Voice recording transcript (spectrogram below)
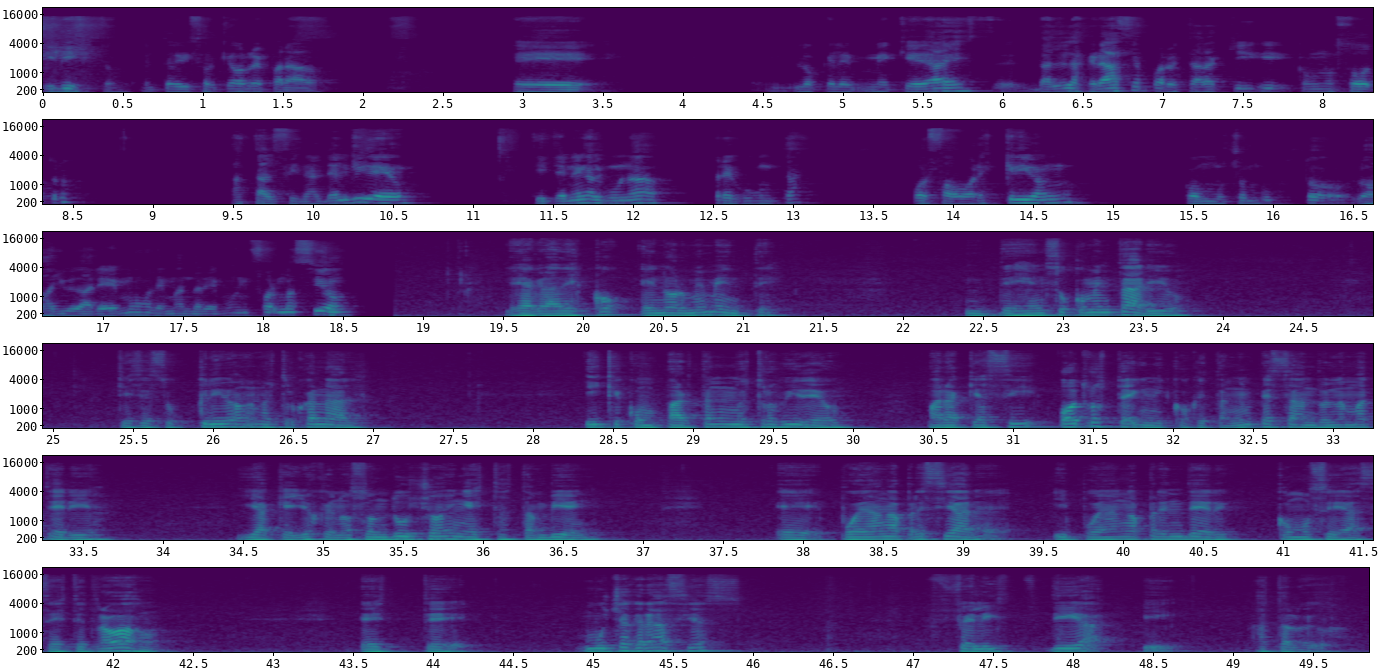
Y listo, el televisor quedó reparado. Eh, lo que me queda es eh, darle las gracias por estar aquí con nosotros hasta el final del video. Si tienen alguna pregunta, por favor escríbanos. Con mucho gusto los ayudaremos, les mandaremos información. Les agradezco enormemente. Dejen su comentario, que se suscriban a nuestro canal y que compartan nuestros videos para que así otros técnicos que están empezando en la materia y aquellos que no son duchos en estas también eh, puedan apreciar y puedan aprender cómo se hace este trabajo. Este, muchas gracias, feliz día y hasta luego.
